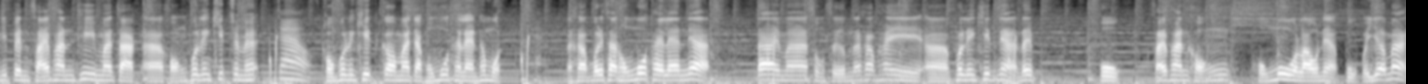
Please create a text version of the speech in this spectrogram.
นี่เป็นสายพันธุ์ที่มาจากอาของพวกเลี้ยงคิดใช่ไหมฮะ เจ้า ของพวกเลี้ยงคิดก็มาจากหงมูไทยแลนด์ทั้งหมดค่ะ นะครับบริษัทหงมูไทยแลนด์เนี่ยได้มาส่งเสริมนะครับให้อ่าพวกเลี้ยงคิดเนี่ยได้ ปลูกสายพันธุ์ของหงมูเราเนี่ยปลูกไปเยอะมาก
